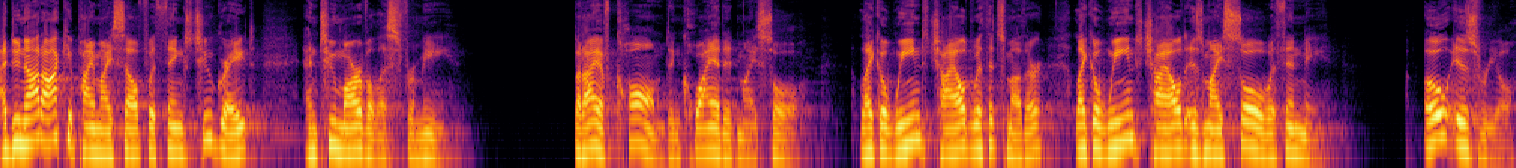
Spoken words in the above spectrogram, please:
I do not occupy myself with things too great and too marvelous for me. But I have calmed and quieted my soul. Like a weaned child with its mother, like a weaned child is my soul within me. O Israel,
